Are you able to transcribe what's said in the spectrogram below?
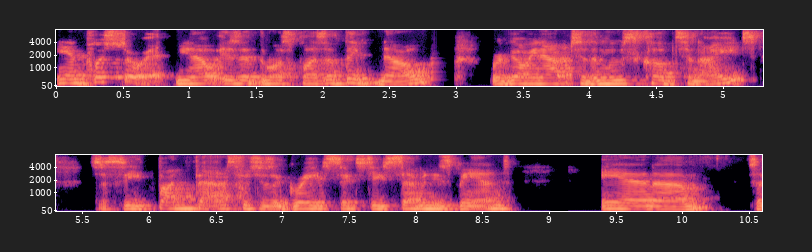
and push through it. You know, is it the most pleasant thing? No. We're going out to the Moose Club tonight to see Fun Fast, which is a great 60s, 70s band. And um, so,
